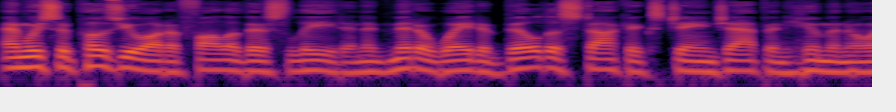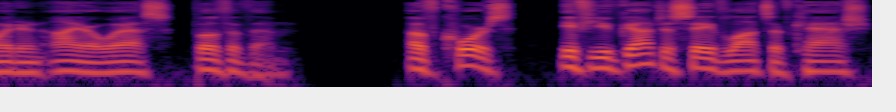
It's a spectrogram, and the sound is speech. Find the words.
and we suppose you ought to follow this lead and admit a way to build a stock exchange app in Humanoid and iOS, both of them. Of course, if you've got to save lots of cash,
